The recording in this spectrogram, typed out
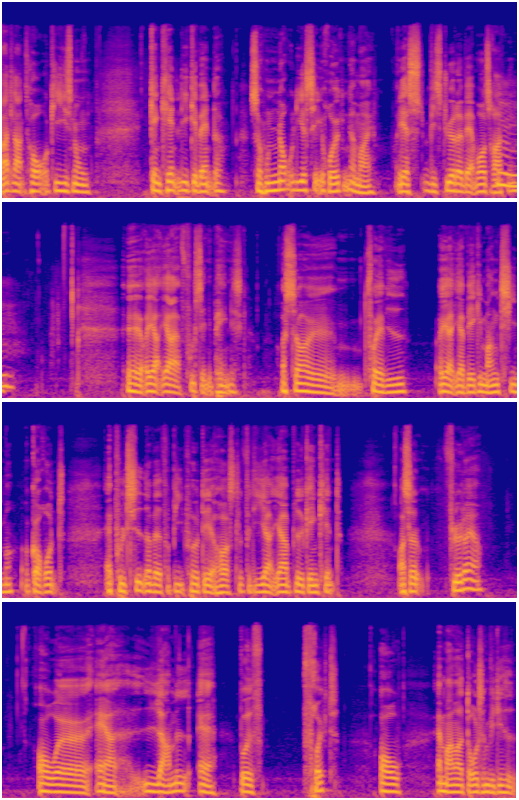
ret langt hår og gik i sådan nogle genkendelige gevanter, så hun når lige at se ryggen af mig. Og jeg, vi styrter i hver vores retning. Mm. Øh, og jeg, jeg er fuldstændig panisk. Og så øh, får jeg at vide, og jeg, jeg er væk i mange timer og går rundt, at politiet har været forbi på det her hostel, fordi jeg, jeg er blevet genkendt. Og så flytter jeg, og øh, er lammet af både frygt og af meget, meget dårlig samvittighed.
